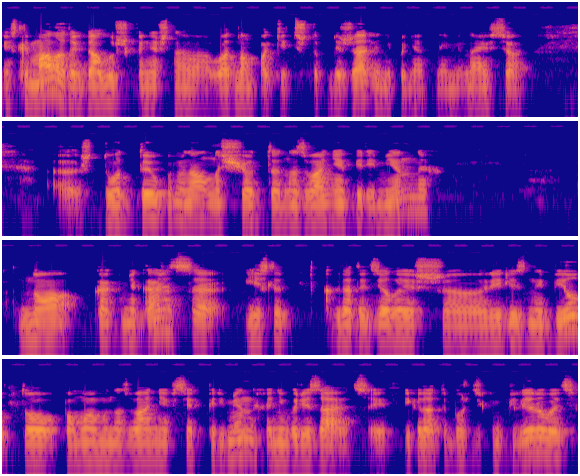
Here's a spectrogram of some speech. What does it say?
Если мало, тогда лучше, конечно, в одном пакете, чтобы лежали непонятные имена и все. Э, что вот ты упоминал насчет названия переменных, но, как мне кажется, если когда ты делаешь э, релизный билд, то, по-моему, названия всех переменных, они вырезаются. И, и когда ты будешь декомпилировать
